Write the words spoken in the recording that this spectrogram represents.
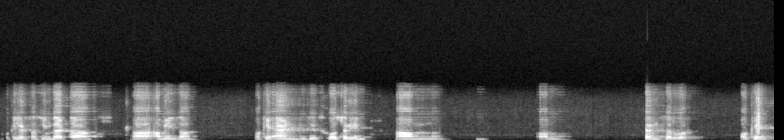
Okay, let's assume that uh, uh, Amazon. Okay, and this is hosted in um, um, 10 server. Okay,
